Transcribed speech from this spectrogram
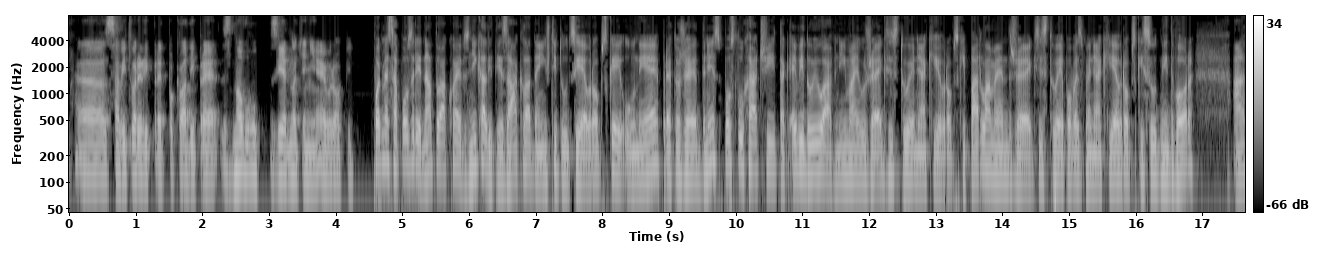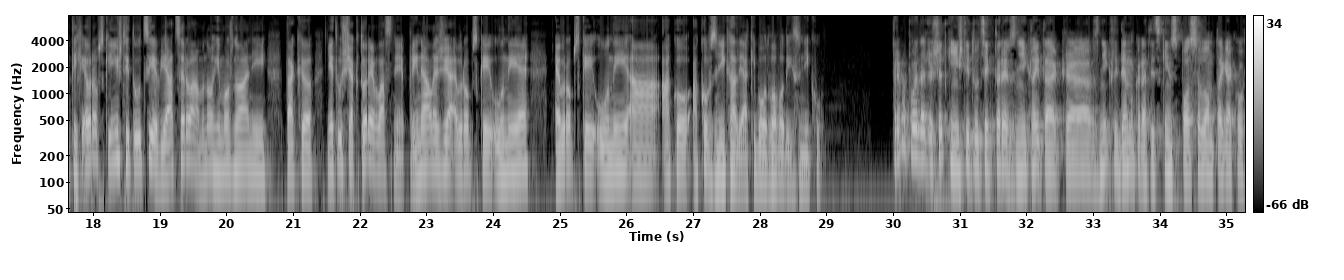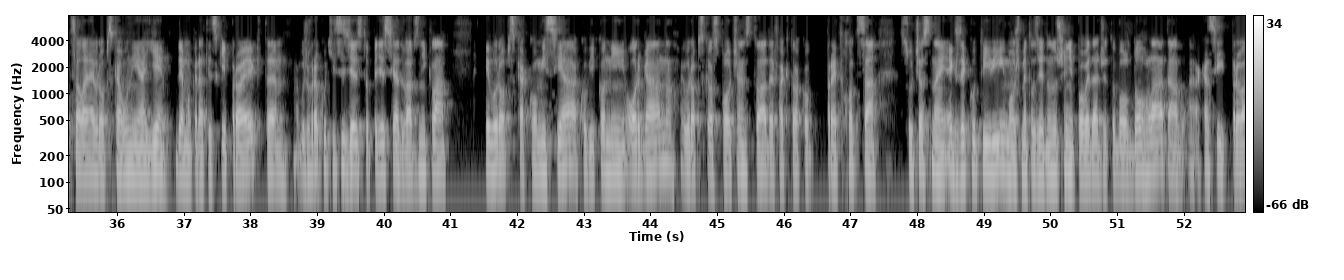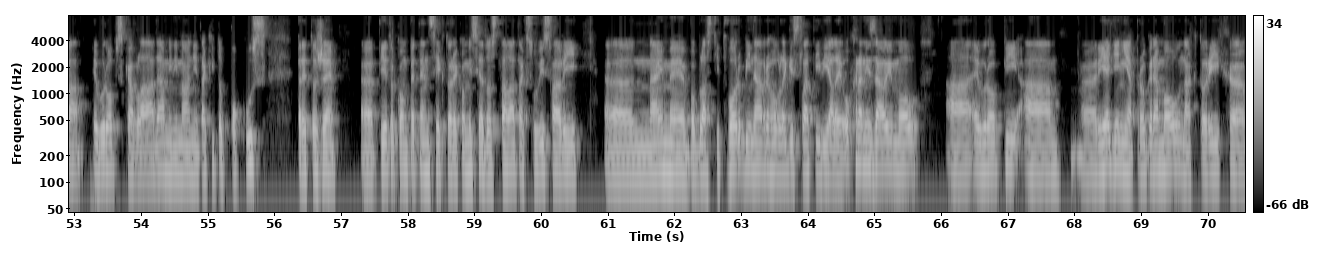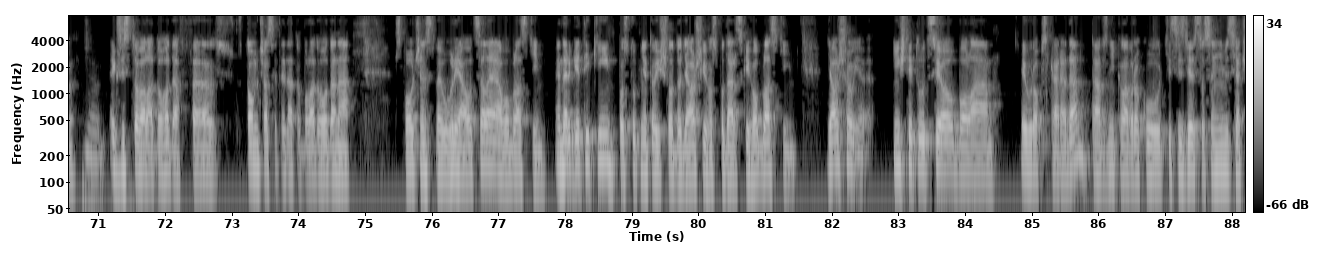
sa vytvorili predpoklady pre znovu zjednotenie Európy. Poďme sa pozrieť na to, ako aj vznikali tie základné inštitúcie Európskej únie, pretože dnes poslucháči tak evidujú a vnímajú, že existuje nejaký Európsky parlament, že existuje povedzme nejaký Európsky súdny dvor a tých európskych inštitúcií je viacero a mnohí možno ani tak netušia, ktoré vlastne prináležia Európskej únie, Európskej únii a ako, ako vznikali, aký bol dôvod ich vzniku. Treba povedať, že všetky inštitúcie, ktoré vznikli, tak eh, vznikli demokratickým spôsobom, tak ako celá Európska únia je demokratický projekt. Eh, už v roku 1952 vznikla Európska komisia ako výkonný orgán Európskeho spoločenstva, de facto ako predchodca súčasnej exekutívy. Môžeme to zjednodušene povedať, že to bol dohľad a akási prvá európska vláda, minimálne takýto pokus, pretože tieto kompetencie, ktoré komisia dostala, tak súvisali e, najmä v oblasti tvorby návrhov legislatívy, ale aj ochrany záujmov a Európy a e, riadenia programov, na ktorých existovala dohoda. V, v tom čase teda to bola dohoda na spoločenstve uhlia a ocele a v oblasti energetiky. Postupne to išlo do ďalších hospodárskych oblastí. Ďalšou inštitúciou bola Európska rada. Tá vznikla v roku 1974,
